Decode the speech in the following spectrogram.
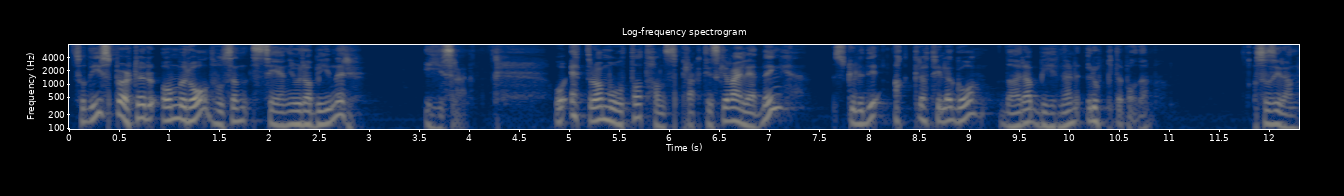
Så de spurte om råd hos en seniorrabbiner i Israel. Og etter å ha mottatt hans praktiske veiledning, skulle de akkurat til å gå da rabbineren ropte på dem. Og så sier han,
